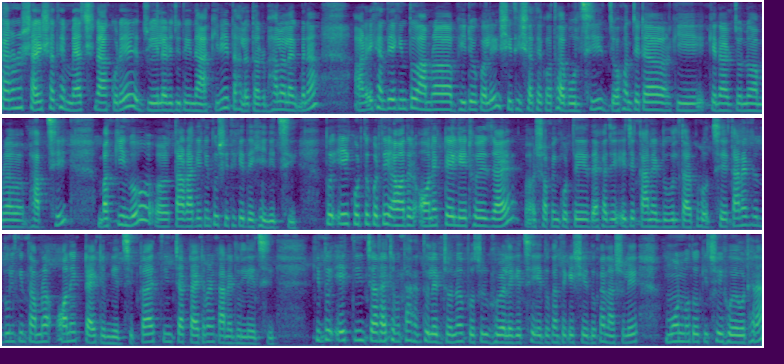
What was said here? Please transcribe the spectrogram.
কারণ শাড়ির সাথে ম্যাচ না করে জুয়েলারি যদি না কিনি, তাহলে তো আর ভালো লাগবে না। আর এখান দিয়ে কিন্তু আমরা ভিডিও কলে সিথির সাথে কথা বলছি। যখন যেটা আর কি কেনার জন্য আমরা ভাবছি বা কিনবো তার আগে কিন্তু সিথিকে দেখেই নিচ্ছি। তো এই করতে করতে আমাদের অনেকটাই লেট হয়ে যায় শপিং করতে। দেখা যায় এই যে কানের দুল, তারপর হচ্ছে কানের দুল কিন্তু আমরা অনেকটা আইটেম নিয়েছি। প্রায় তিন চারটা আইটেমের কানের দুল নিয়েছি। কিন্তু এই তিন, চার আইটেম কানের দুলের জন্য প্রচুর ঘোরা লেগেছে এই দোকান থেকে। সেই দোকান আসলে মন মতো কিছুই হয়ে ওঠে না।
